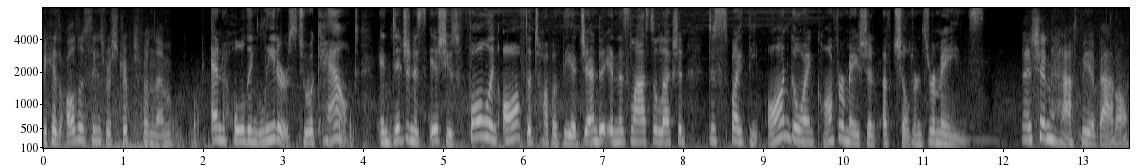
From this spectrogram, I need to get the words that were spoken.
because all those things were stripped from them. And holding leaders to account. Indigenous issues falling off the top of the agenda in this last election, despite the ongoing confirmation of children's remains. It shouldn't have to be a battle.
